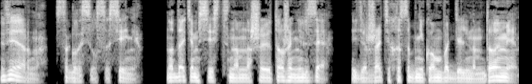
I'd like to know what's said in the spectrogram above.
«Верно», — согласился Сеня. «Но дать им сесть нам на шею тоже нельзя, и держать их особняком в отдельном доме.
